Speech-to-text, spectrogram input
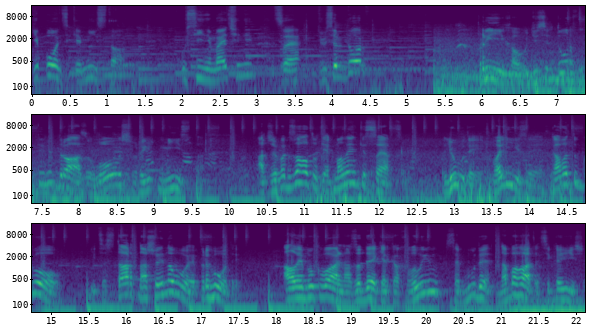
японське місто у всій Німеччині. Це Дюссельдорф. Приїхав у Дюссельдорф і ти відразу ловиш ритм міста. Адже вокзал тут як маленьке серце. Люди, валізи, кава to go. І це старт нашої нової пригоди. Але буквально за декілька хвилин все буде набагато цікавіше.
